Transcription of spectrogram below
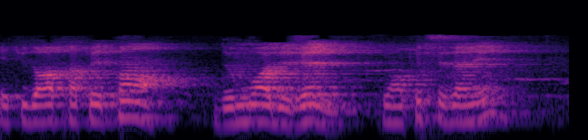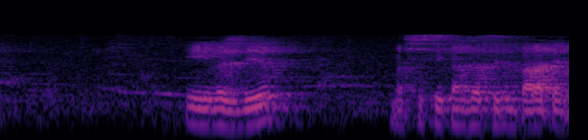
et tu dois rattraper tant de mois de jeûne durant toutes ces années, et il va se dire, bah, si c'est comme ça, c'est même pas la peine.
